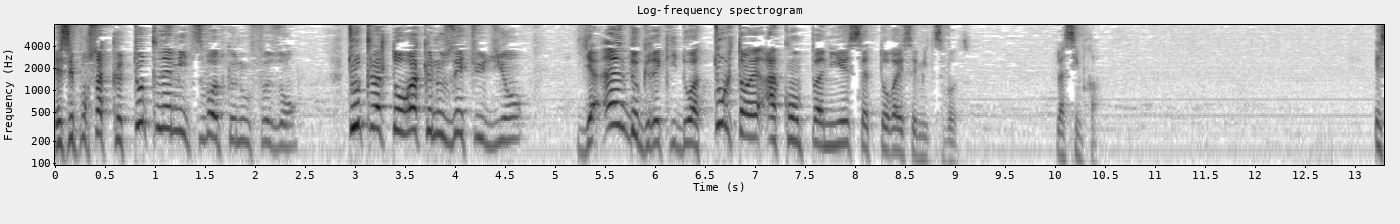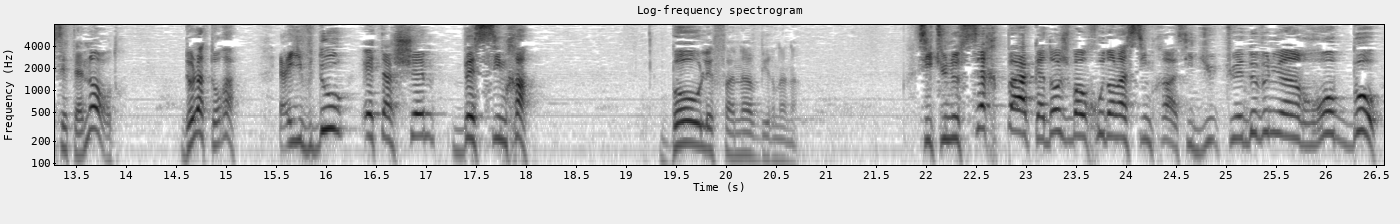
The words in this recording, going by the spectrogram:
Et c'est pour ça que toutes les mitzvot que nous faisons, toute la Torah que nous étudions, il y a un degré qui doit tout le temps accompagner cette Torah et ces mitzvot. La simcha. Et c'est un ordre de la Torah. Si tu ne sers pas Kadosh Baruch Hu dans la simcha, si tu, es devenu un robot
